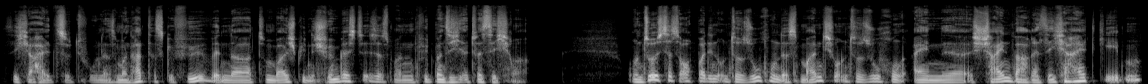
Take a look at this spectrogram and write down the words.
Sicherheit zu tun. Also man hat das Gefühl, wenn da zum Beispiel eine Schwimmweste ist, dass man, fühlt man sich etwas sicherer. Und so ist das auch bei den Untersuchungen, dass manche Untersuchungen eine scheinbare Sicherheit geben,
